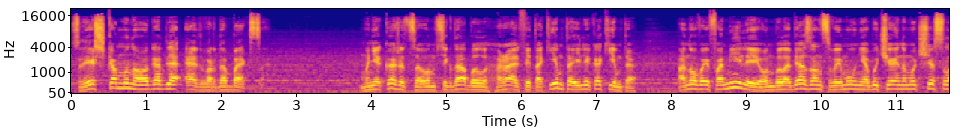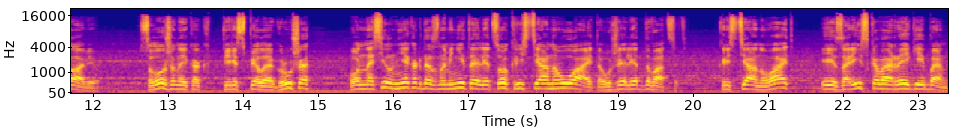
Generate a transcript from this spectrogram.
Слишком много для Эдварда Бекса». Мне кажется, он всегда был Ральфи таким-то или каким-то, а новой фамилией он был обязан своему необычайному тщеславию. Сложенный как переспелая груша, он носил некогда знаменитое лицо Кристиана Уайта уже лет 20. Кристиан Уайт из арийского регги-бенд.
